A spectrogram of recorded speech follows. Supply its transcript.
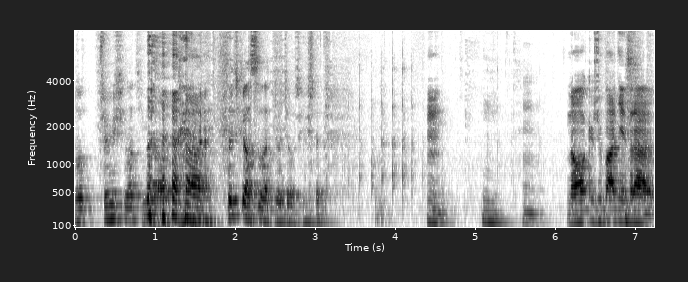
No, přemýšlím nad tím, ale... Teďka já jsem nad tím začal přemýšlet. Hmm. Hmm. Hmm. No, každopádně teda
